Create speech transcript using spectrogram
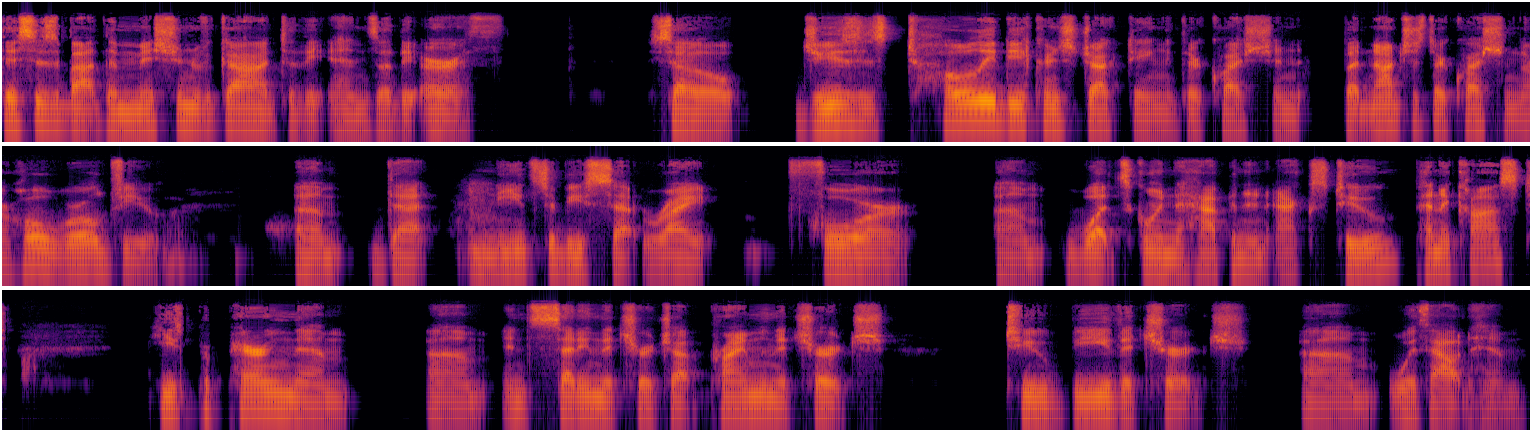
this is about the mission of god to the ends of the earth. So jesus is totally deconstructing their question but not just their question their whole worldview um, that needs to be set right for um, what's going to happen in acts 2 pentecost. He's preparing them um, and setting the church up priming the church to be the church um, without him.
